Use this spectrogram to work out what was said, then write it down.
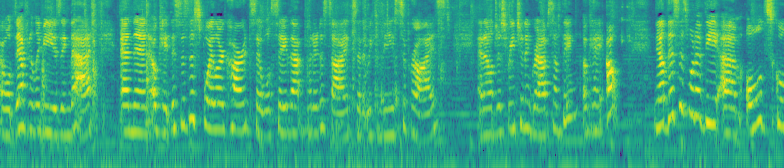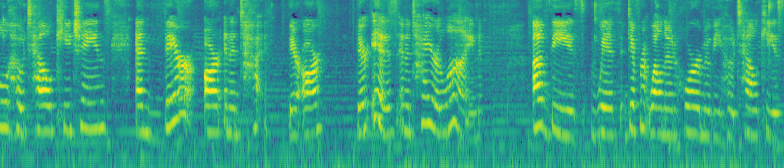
I will definitely be using that. And then, okay, this is the spoiler card, so we'll save that and put it aside so that we can be surprised. And I'll just reach in and grab something. Okay, oh, now this is one of the um, old school hotel keychains, and there are an entire, there are, there is an entire line of these with different well-known horror movie hotel keys.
